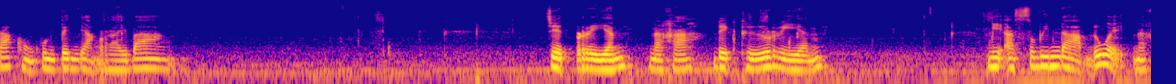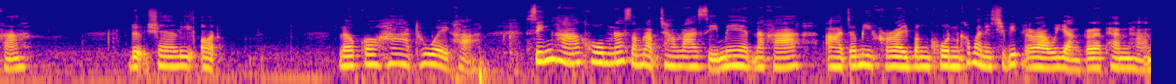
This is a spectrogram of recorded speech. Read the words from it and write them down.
รักของคุณเป็นอย่างไรบ้าง เจ็ดเหรียญนะคะ เด็กถือเหรียญ มีอัศวินดาบด้วยนะคะ The Chariot แล้วก็5ถ้วยค่ะ สิงหาคมนะสำหรับชาวราศีเมษนะคะ อาจจะมีใครบางคนเข้ามาในชีวิตเราอย่างกระทันหัน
